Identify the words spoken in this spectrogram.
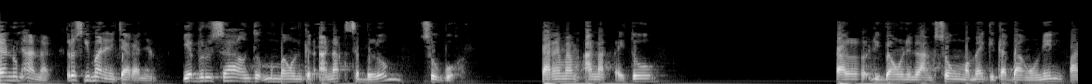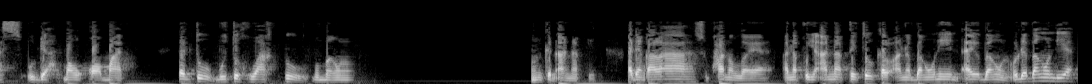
anak. Terus gimana nih caranya? Ia berusaha untuk membangunkan anak sebelum subuh. Karena memang anak itu kalau dibangunin langsung, mamanya kita bangunin pas udah mau komat. Tentu butuh waktu membangunkan anak itu. Kadang-kala subhanallah ya, anak punya anak itu kalau anak bangunin, ayo bangun. Udah bangun dia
